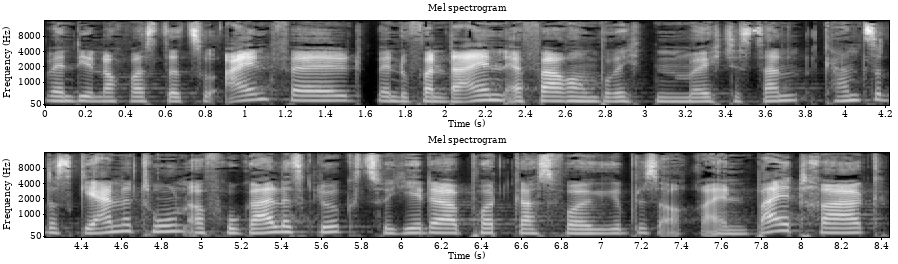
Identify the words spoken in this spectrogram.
Wenn dir noch was dazu einfällt, wenn du von deinen Erfahrungen berichten möchtest, dann kannst du das gerne tun auf Rugales Glück. Zu jeder Podcast-Folge gibt es auch einen Beitrag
